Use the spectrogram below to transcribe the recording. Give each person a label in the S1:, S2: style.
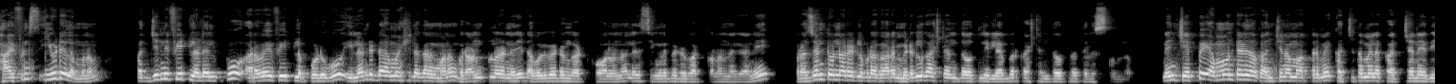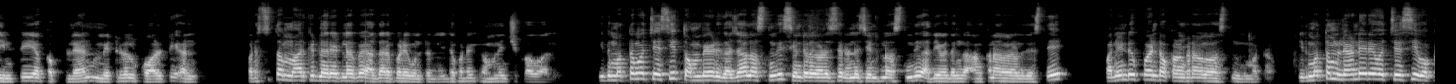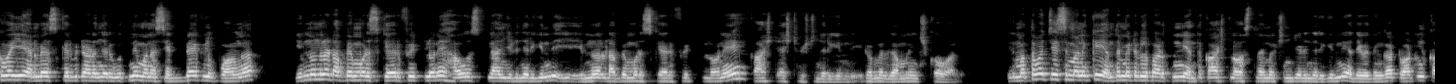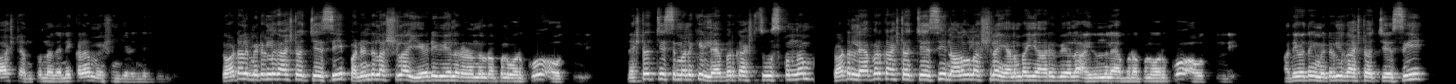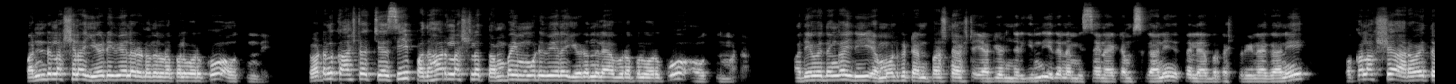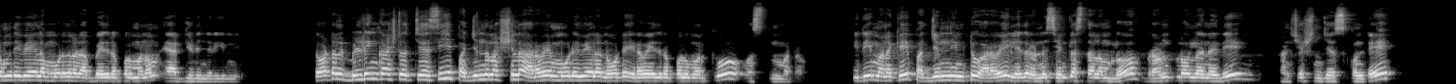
S1: Hi friends ఈ వీడియోలో మనం పద్దెనిమిది ఫీట్ల వెడల్పు అరవై ఫీట్ల పొడుగు ఇలాంటి డైమెన్షన్లో కనుక మనం గ్రౌండ్ ఫ్లోర్ అనేది డబుల్ బెడ్రూమ్ కట్టుకోవాలన్నా లేదా సింగిల్ బెడ్రూమ్ కట్టుకోవాలన్నా కానీ ప్రజెంట్ ఉన్న రేట్ల ప్రకారం మిడిల్ కాస్ట్ ఎంత అవుతుంది లేబర్ కాస్ట్ ఎంత అవుతుందో తెలుసుకుందాం. నేను చెప్పే అమౌంట్ అనేది ఒక అంచనా మాత్రమే ఖచ్చితమైన ఖర్చు అనేది ఇంటి యొక్క ప్లాన్ మెటీరియల్ క్వాలిటీ అండ్ ప్రస్తుతం మార్కెట్ల రేట్లపై ఆధారపడి ఉంటుంది. ఇది ఒకటి గమనించుకోవాలి. ఇది మొత్తం వచ్చేసి తొంభై ఏడు గజాలు వస్తుంది సెంటర్ గడిస్తే రెండు సెంట్లు వస్తుంది అదేవిధంగా అంకణాలు చేస్తే పన్నెండు పాయింట్ ఒక అంకణాలు వస్తుంది అనమాట ఇది మొత్తం ల్యాండ్ ఏరియా వచ్చేసి ఒక వెయ్యి ఎనభై స్క్వేర్ ఫీట్ అవడం జరుగుతుంది. మన సెట్ బ్యాక్లు పోగా ఎనిమిది వందల డెబ్బై మూడు స్క్వేర్ ఫీట్లోనే హౌస్ ప్లాన్ చేయడం జరిగింది. ఎనిమిది వందల డెబ్బై మూడు స్క్వేర్ ఫీట్లోనే కాస్ట్ ఎస్టిమేషన్ జరిగింది. ఇటు మీరు గమనించుకోవాలి. ఇది మొత్తం వచ్చేసి మనకి ఎంత మెటీరియల్ పడుతుంది ఎంత కాస్ట్లో వస్తుందో మెన్షన్ చేయడం జరిగింది. అదేవిధంగా టోటల్ కాస్ట్ ఎంత ఉన్నదని ఇక్కడ మెన్షన్ చేయడం జరిగింది. టోటల్ మెటీరియల్ కాస్ట్ వచ్చేసి పన్నెండు లక్షల ఏడు వేల రెండు వందల రూపాయల వరకు అవుతుంది. నెక్స్ట్ వచ్చేసి మనకి లేబర్ కాస్ట్ చూసుకుందాం. టోటల్ లేబర్ కాస్ట్ వచ్చేసి నాలుగు లక్షల ఎనభై ఆరు వేల ఐదు వందల యాభై రూపాయల వరకు అవుతుంది. అదేవిధంగా మెటీరియల్ కాస్ట్ వచ్చేసి పన్నెండు లక్షల ఏడు వేల రెండు వందల రూపాయల వరకు అవుతుంది. టోటల్ కాస్ట్ వచ్చేసి పదహారు లక్షల తొంభై మూడు వేల ఏడు వందల యాభై రూపాయల వరకు అవుతుంది అన్నమాట అదేవిధంగా ఇది అమౌంట్కి టెన్ పర్సెంట్ ఎక్స్ట్రా యాడ్ చేయడం జరిగింది. ఏదైనా మిస్ అయిన ఐటమ్స్ కానీ లేబర్ కాస్ట్ పెరిగినా కానీ ఒక లక్ష అరవై తొమ్మిది వేల మూడు వందల డెబ్బై ఐదు రూపాయలు మనం యాడ్ చేయడం జరిగింది. టోటల్ బిల్డింగ్ కాస్ట్ వచ్చేసి పద్దెనిమిది లక్షల అరవై మూడు వేల నూట ఇరవై ఐదు రూపాయల వరకు వస్తుందన్నమాట. ఇది మనకి పద్దెనిమిది ఇంటూ అరవై లేదా రెండు సెంట్ల స్థలంలో గ్రౌండ్ ఫ్లోర్ అనేది కన్స్ట్రక్షన్ చేసుకుంటే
